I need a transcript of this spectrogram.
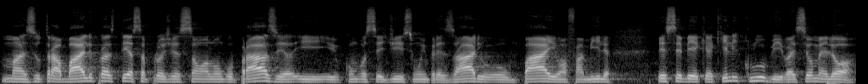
Mas o trabalho para ter essa projeção a longo prazo, e, e, como você disse, um empresário, ou um pai, uma família, perceber que aquele clube vai ser o melhor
